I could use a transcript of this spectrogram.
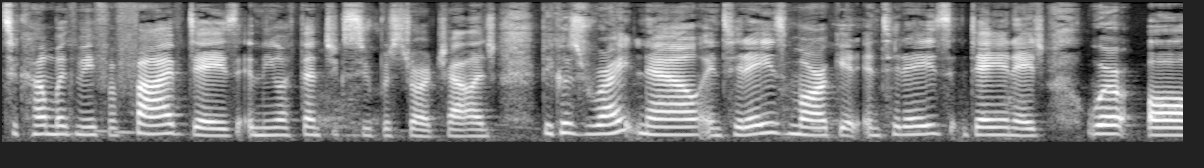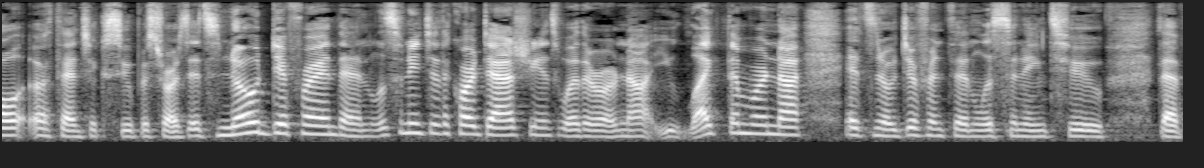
to come with me for five days in the Authentic Superstar Challenge because right now, in today's market, in today's day and age, we're all authentic superstars. It's no different than listening to the Kardashians, whether or not you like them or not. It's no different than listening to the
